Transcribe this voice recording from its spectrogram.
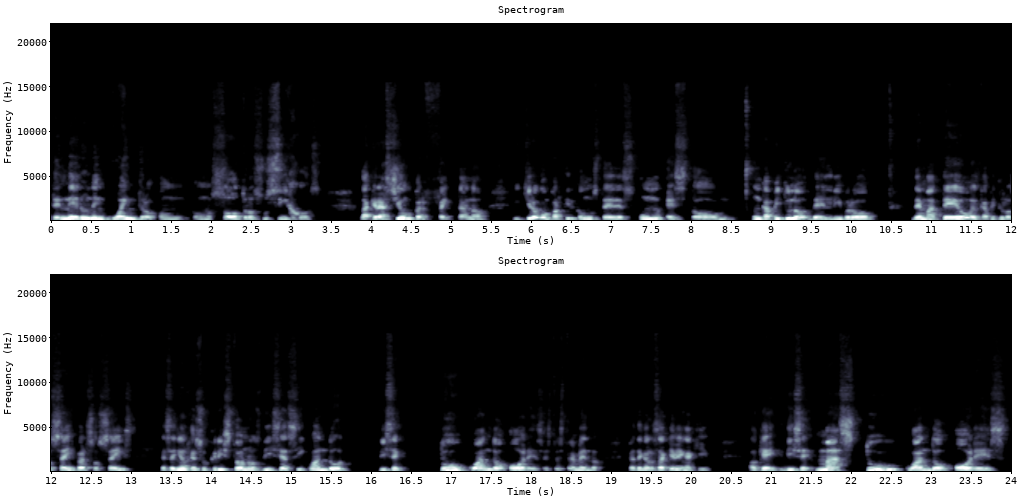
tener un encuentro con, nosotros, sus hijos, la creación perfecta, ¿no? Y quiero compartir con ustedes un, esto, un capítulo del libro de Mateo, el capítulo 6, verso 6. El Señor Jesucristo nos dice así cuando dice, tú cuando ores, esto es tremendo, espérate que lo saque bien aquí. Ok, dice, mas tú cuando ores,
